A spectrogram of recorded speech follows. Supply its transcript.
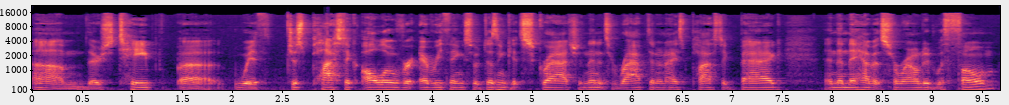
Um, there's tape uh, with just plastic all over everything so it doesn't get scratched, and then it's wrapped in a nice plastic bag, and then they have it surrounded with foam.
